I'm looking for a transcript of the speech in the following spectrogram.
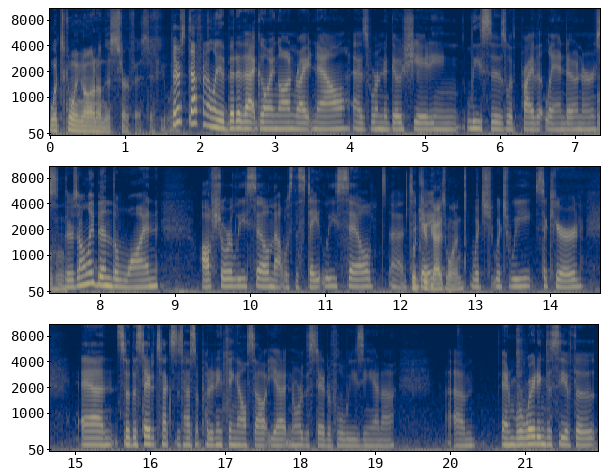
What's going on on the surface, if you will? There's definitely a bit of that going on right now as we're negotiating leases with private landowners. Mm-hmm. There's only been the one offshore lease sale, and that was the state lease sale uh, Which you guys won. which which we secured. And so the state of Texas hasn't put anything else out yet, nor the state of Louisiana. Um, and we're waiting to see if the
